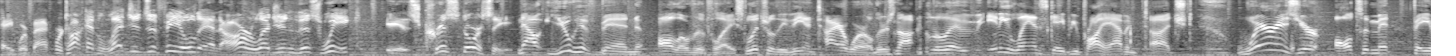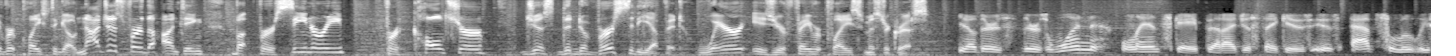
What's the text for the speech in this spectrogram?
Hey, we're back. We're talking Legends Afield, and our legend this week is Chris Dorsey. Now, you have been all over the place, literally the entire world. There's not any landscape you probably haven't touched. Where is your ultimate favorite place to go? Not just for the hunting, but for scenery, for culture, just the diversity of it. Where is your favorite place, Mr. Chris? You know, there's there's one landscape that I just think is is absolutely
